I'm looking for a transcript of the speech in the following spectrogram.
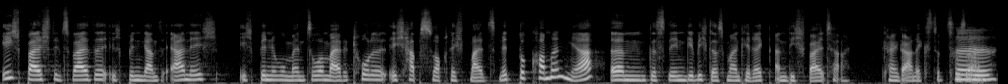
Ich beispielsweise, ich bin ganz ehrlich, ich bin im Moment so in meinem Tunnel, ich habe es noch nicht mal mitbekommen, ja? Ähm, deswegen gebe ich das mal direkt an dich weiter. Ich kann gar nichts dazu sagen.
